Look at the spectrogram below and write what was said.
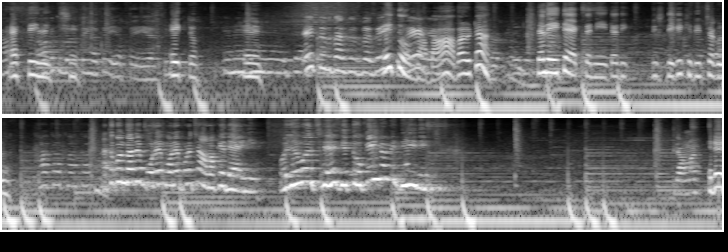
খা একটাই নিচ্ছি এই তো এনে। এই তো বাবা আবার ওটা? তাহলে এইটা একটা নিয়ে এটা দিক বেশ দেখে খেতে ইচ্ছা করল। এতক্ষণ তাদের মনে মনে পড়েছে আমাকে দেয়নি। ওই জন্য বলছে যে তোকেই তো আমি দিইনি। এটা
